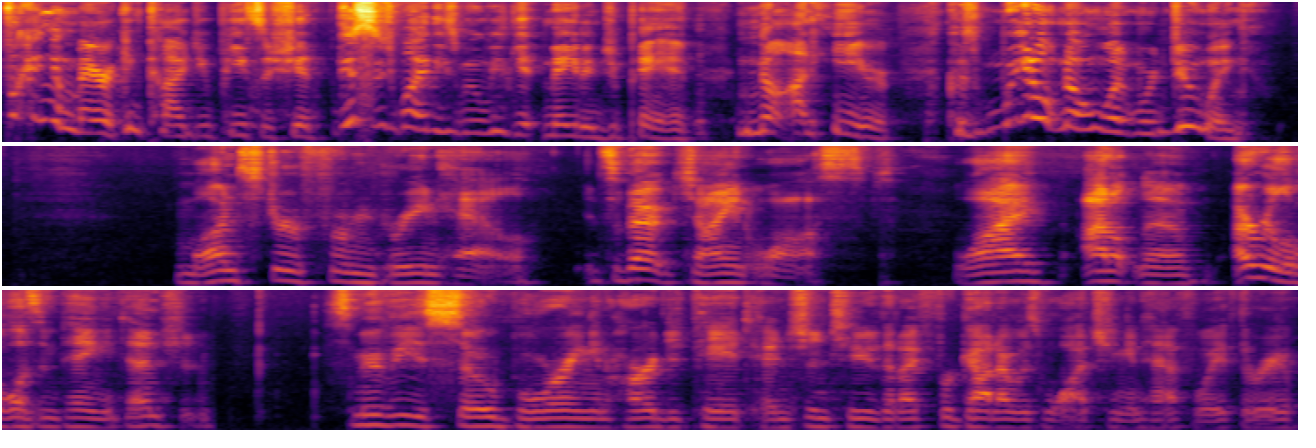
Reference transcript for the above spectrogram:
Fucking American kaiju piece of shit. This is why these movies get made in Japan, not here. Because we don't know what we're doing. Monster from Green Hell. It's about giant wasps. Why? I don't know. I really wasn't paying attention. This movie is so boring and hard to pay attention to that I forgot I was watching it halfway through.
